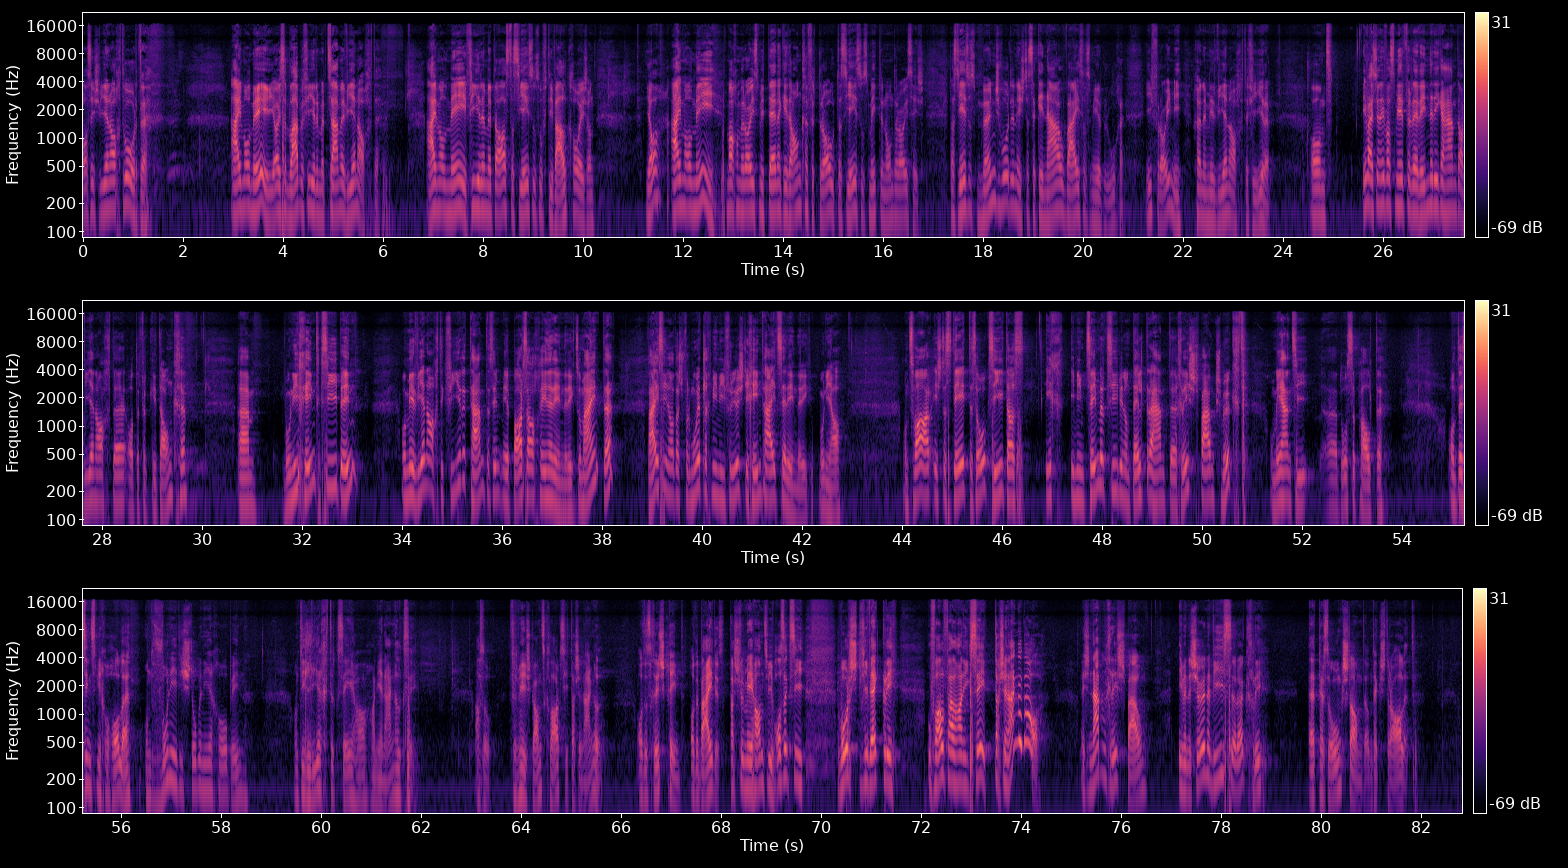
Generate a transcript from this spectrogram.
Ja, es ist Weihnacht geworden. Einmal mehr in unserem Leben feiern wir zusammen Weihnachten. Einmal mehr feiern wir das, dass Jesus auf die Welt gekommen ist. Und ja, einmal mehr machen wir uns mit diesen Gedanken vertraut, dass Jesus mitten unter uns ist. Dass Jesus Mensch geworden ist, dass er genau weiß, was wir brauchen. Ich freue mich, können wir Weihnachten feiern. Und ich weiß ja nicht, was wir für Erinnerungen haben an Weihnachten oder für Gedanken. Ähm, als ich Kind war und wir Weihnachten gefeiert haben, da sind mir ein paar Sachen in Erinnerung. Zum einen weiß ich noch, das ist vermutlich meine früheste Kindheitserinnerung, die ich habe. Und zwar ist das dort so gewesen, dass ich in meinem Zimmer war und die Eltern haben den Christbaum geschmückt und wir haben sie äh, draussen behalten und dann sind sie mich geholt. Und als ich in die Stube gekommen bin und die Lichter gesehen habe, habe ich einen Engel gesehen. Also, für mich war ganz klar, das ist ein Engel. Oder das Christkind. Oder beides. Das war für mich Hans wie Hose. Wurst wie Weckli. Auf alle Fälle habe ich gesehen, da ist ein Engel da. Er ist neben dem Christbaum in einem schönen weißen Röckli eine Person gestanden und hat gestrahlt.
